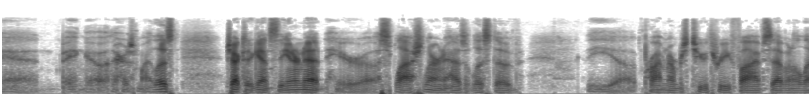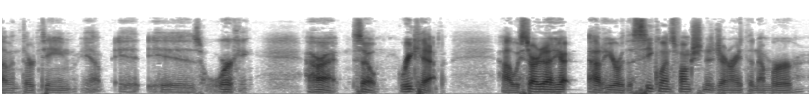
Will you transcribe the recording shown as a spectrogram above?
And bingo, there's my list checked it against the internet. Here, uh, Splash Learn has a list of the uh, prime numbers 2, 3, 5, 7, 11, 13. Yep, it is working. All right, so recap. Uh, we started out here, out here with a sequence function to generate the number,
